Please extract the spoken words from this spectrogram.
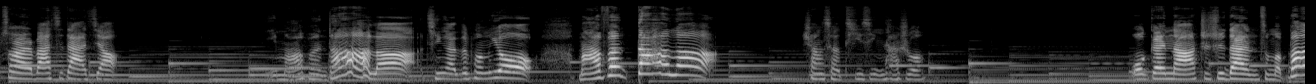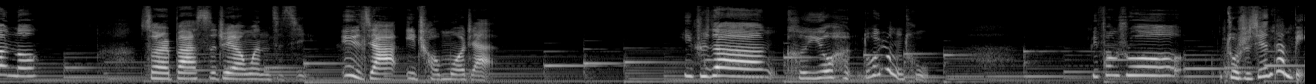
索尔巴斯大叫：“你麻烦大了，亲爱的朋友，麻烦大了！”上校提醒他说：“我该拿这只蛋怎么办呢？”索尔巴斯这样问自己，愈加一筹莫展。一只蛋可以有很多用途。比方说，做成煎蛋饼。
